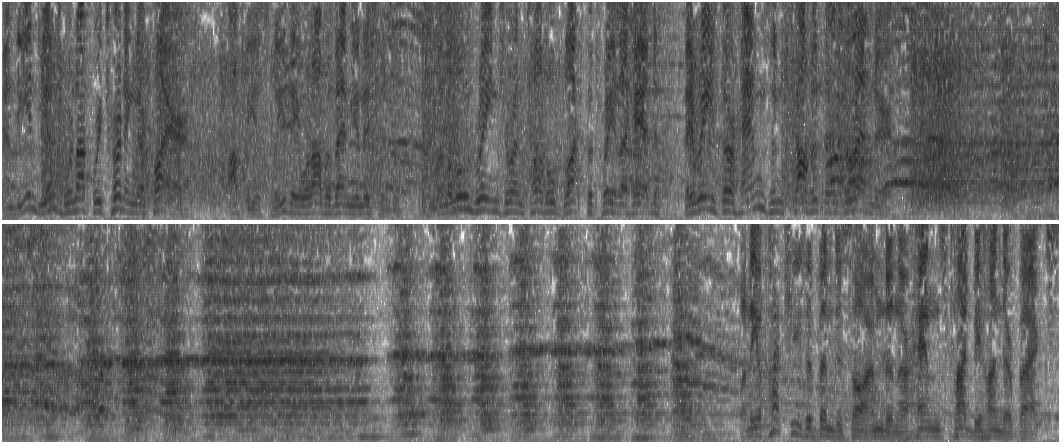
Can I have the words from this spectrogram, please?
and the Indians were not returning their fire. Obviously, they were out of ammunition. When the Lone Ranger and Tonto blocked the trail ahead, they raised their hands and shouted their surrender. When the Apaches had been disarmed and their hands tied behind their backs,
